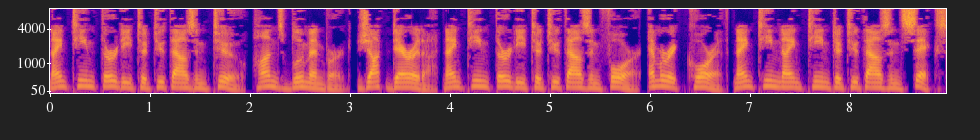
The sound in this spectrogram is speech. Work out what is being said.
(1930–2002), Hans Blumenberg, Jacques Derrida (1930–2004), Emerich Coreth (1919–2006),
